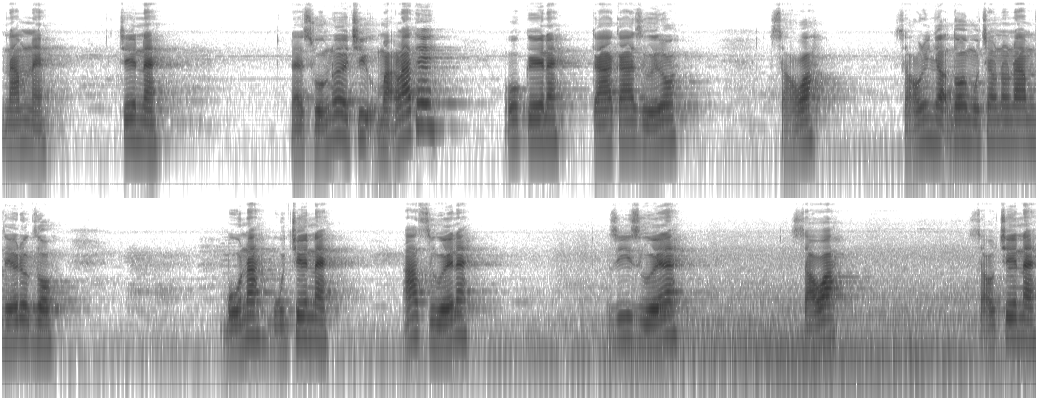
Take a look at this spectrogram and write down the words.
5 này trên này. Đấy xuống nữa là chịu, mạng lát thế. Ok này kk dưới thôi. 6 à? 6 thì nhận thôi 155 thế được rồi. 4 à? 4 trên này. Át dưới này. Di dưới này. 6 à? 6 trên này.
